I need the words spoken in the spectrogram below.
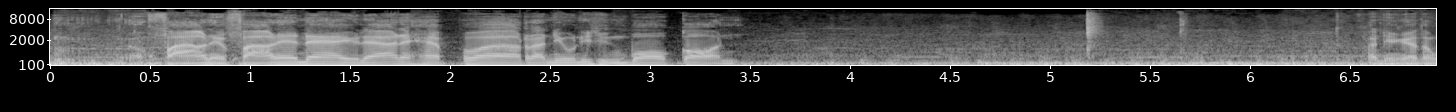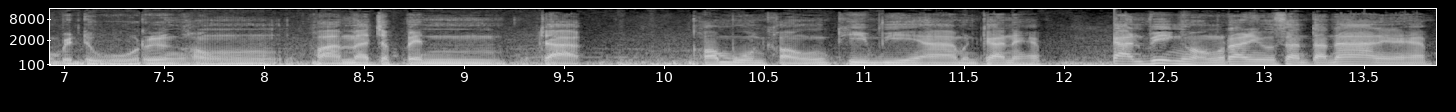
อืมเอาฟาวล์เนี่ยฟาวล์แน่ ๆ อยู่แล้วนะครับ เพราะว่ารานิวนี่ถึงบอลก่อนอันนี้ก็ต้องไปดูเรื่องของความน่าจะเป็นจากข้อมูลของทีม VAR เหมือนกันนะครับ การวิ่งของรานิวซันตาน่าเนี่ยนะครับ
